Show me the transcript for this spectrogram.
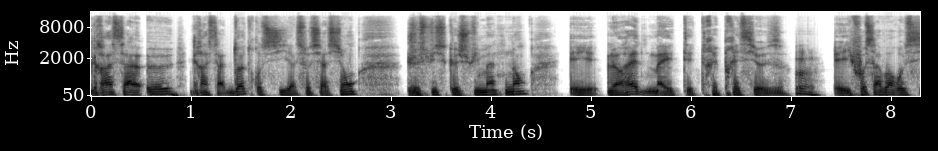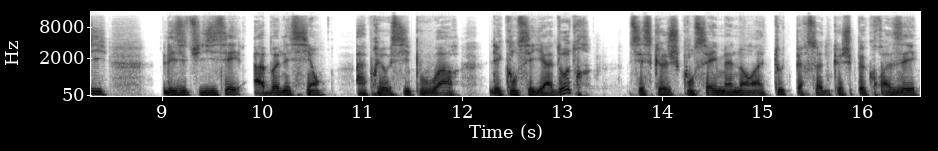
Grâce à eux, grâce à d'autres aussi associations, je suis ce que je suis maintenant et leur aide m'a été très précieuse. Mmh. Et il faut savoir aussi les utiliser à bon escient. Après aussi pouvoir les conseiller à d'autres. C'est ce que je conseille maintenant à toute personne que je peux croiser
